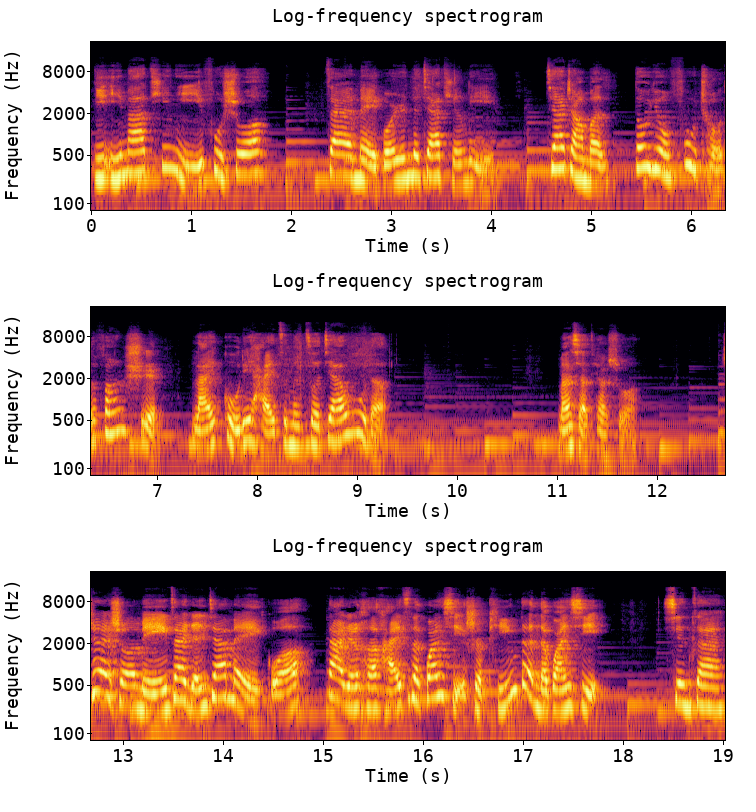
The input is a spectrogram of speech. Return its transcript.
你姨妈听你姨父说。在美国人的家庭里，家长们都用复仇的方式来鼓励孩子们做家务的。马小跳说：“这说明在人家美国，大人和孩子的关系是平等的关系。现在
